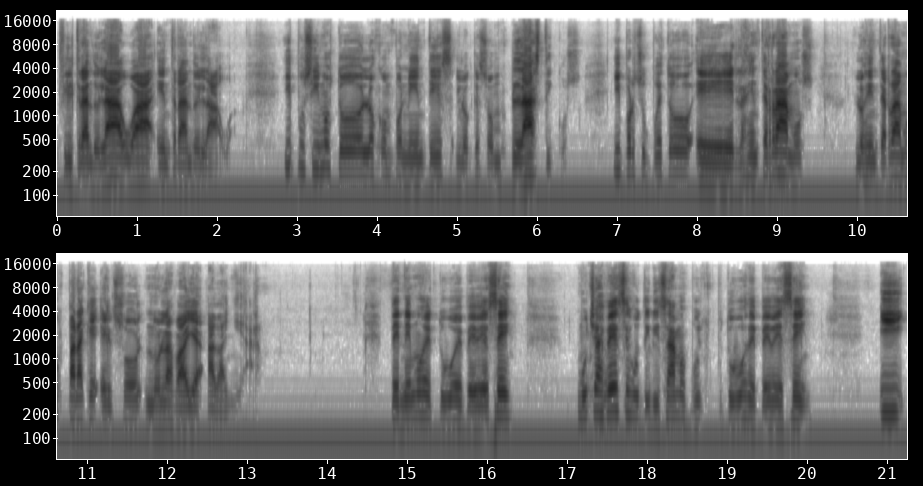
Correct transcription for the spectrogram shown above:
filtrando el agua, entrando el agua. Y pusimos todos los componentes, lo que son plásticos. Y por supuesto eh, las enterramos, los enterramos para que el sol no las vaya a dañar. Tenemos el tubo de PVC. Muchas veces utilizamos tubos de PVC y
